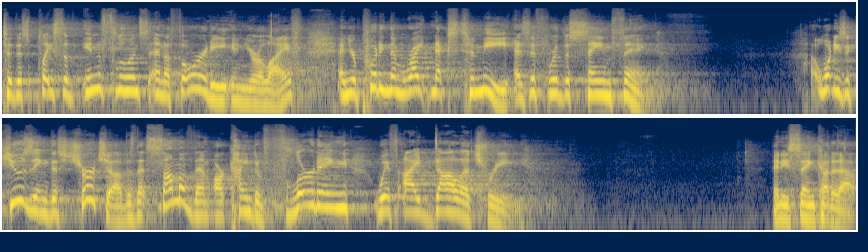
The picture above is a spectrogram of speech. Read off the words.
to this place of influence and authority in your life, and you're putting them right next to me as if we're the same thing. What he's accusing this church of is that some of them are kind of flirting with idolatry. And he's saying, cut it out.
